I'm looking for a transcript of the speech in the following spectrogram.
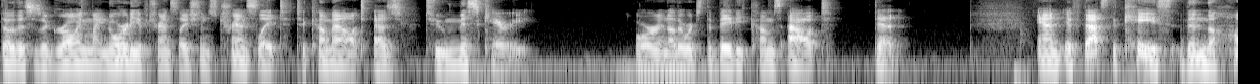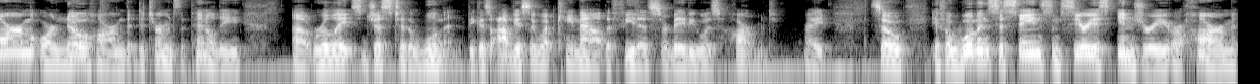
though this is a growing minority of translations, translate to come out as to miscarry. Or, in other words, the baby comes out dead. And if that's the case, then the harm or no harm that determines the penalty uh, relates just to the woman, because obviously what came out, the fetus or baby, was harmed, right? So if a woman sustains some serious injury or harm,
